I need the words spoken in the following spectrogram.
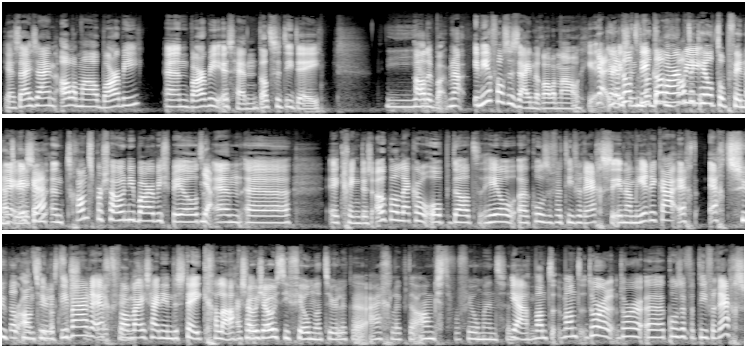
Ja, zij zijn allemaal Barbie. En Barbie is hen. Dat is het idee. Ja, Al die nou, in ieder geval, ze zijn er allemaal. ja, er ja is dat, een dikke dat, Barbie. wat ik heel top vind er natuurlijk. is hè? een, een transpersoon die Barbie speelt. Ja. En eh, ik ging dus ook wel lekker op dat heel eh, conservatieve rechts in Amerika echt, echt super anti was. Die waren echt van, vindt. wij zijn in de steek gelaten. Maar sowieso is die film natuurlijk eh, eigenlijk de angst voor veel mensen. Ja, want, want door, door eh, conservatieve rechts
